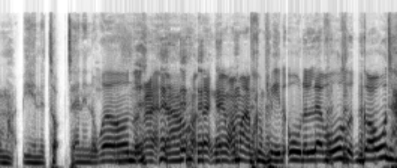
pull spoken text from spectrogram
I might be in the top 10 in the world right now. That game, I might have completed all the levels, gold.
